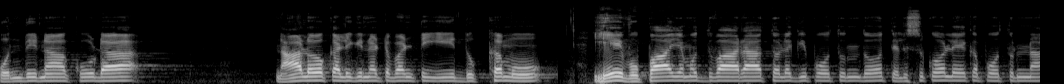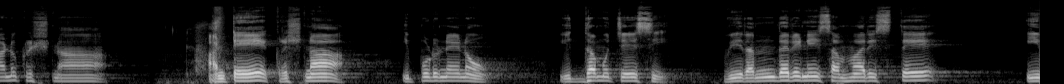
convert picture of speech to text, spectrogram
పొందినా కూడా నాలో కలిగినటువంటి ఈ దుఃఖము ఏ ఉపాయము ద్వారా తొలగిపోతుందో తెలుసుకోలేకపోతున్నాను కృష్ణ. అంటే కృష్ణ ఇప్పుడు నేను యుద్ధము చేసి వీరందరినీ సంహరిస్తే ఈ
